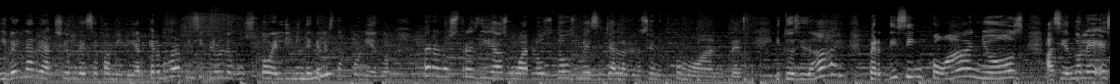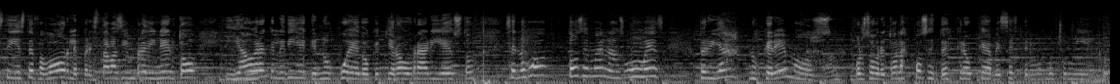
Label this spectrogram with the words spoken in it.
y ves la reacción de ese familiar, que a lo mejor al principio no le gustó el límite que le estás poniendo, pero a los tres días o a los dos meses ya la relación es como antes. Y tú decís, ay, perdí cinco años haciéndole este y este favor, le prestaba siempre dinero y todo, y ahora que le dije que no puedo, que quiero ahorrar y esto, se enojó dos semanas, un mes, pero ya nos queremos por sobre todas las cosas, entonces creo que a veces tenemos mucho miedo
